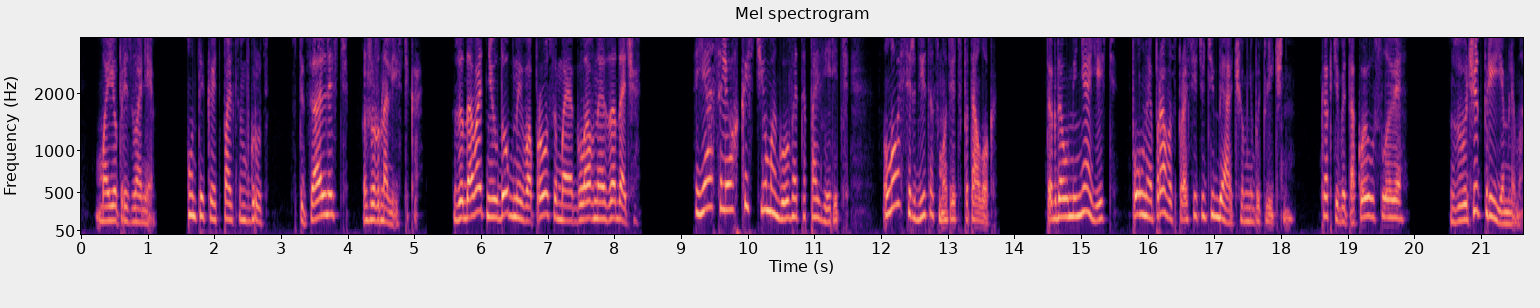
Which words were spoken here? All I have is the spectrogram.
— мое призвание». Он тыкает пальцем в грудь. «Специальность — журналистика. Задавать неудобные вопросы — моя главная задача». Я с легкостью могу в это поверить. Ло сердито смотрит в потолок. «Тогда у меня есть полное право спросить у тебя о чем нибудь личном. Как тебе такое условие?» Звучит приемлемо.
